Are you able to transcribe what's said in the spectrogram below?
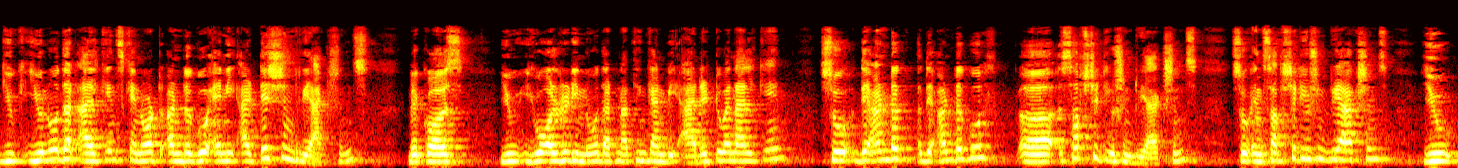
you, you know that alkanes cannot undergo any addition reactions because you you already know that nothing can be added to an alkane. So they under they undergo uh, substitution reactions. So in substitution reactions, you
